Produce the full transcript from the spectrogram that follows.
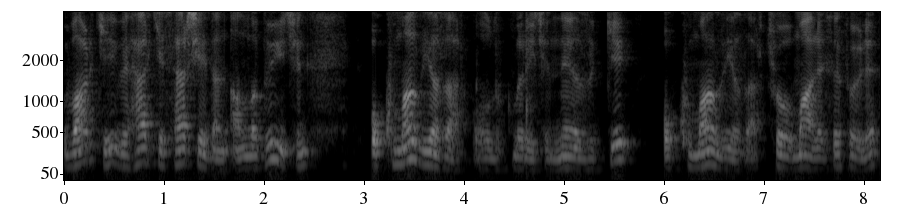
var ki ve herkes her şeyden anladığı için okumaz yazar oldukları için ne yazık ki okumaz yazar. Çoğu maalesef öyle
